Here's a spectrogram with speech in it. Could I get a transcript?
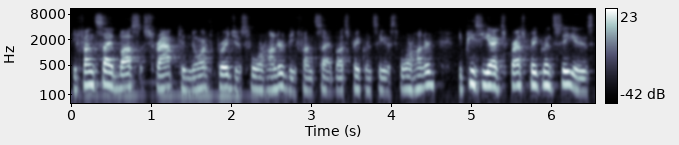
The front side bus strapped to North Bridge is 400. The front side bus frequency is 400. The PCI Express frequency is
